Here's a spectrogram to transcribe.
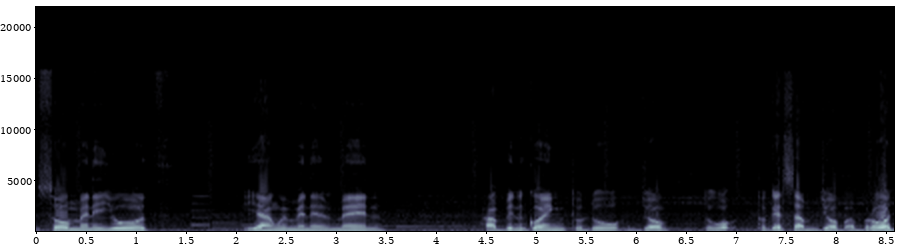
so many youth, young women and men have been going to do job to, to get some job abroad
